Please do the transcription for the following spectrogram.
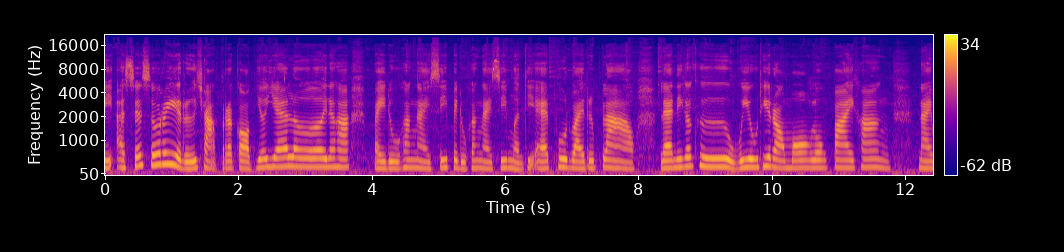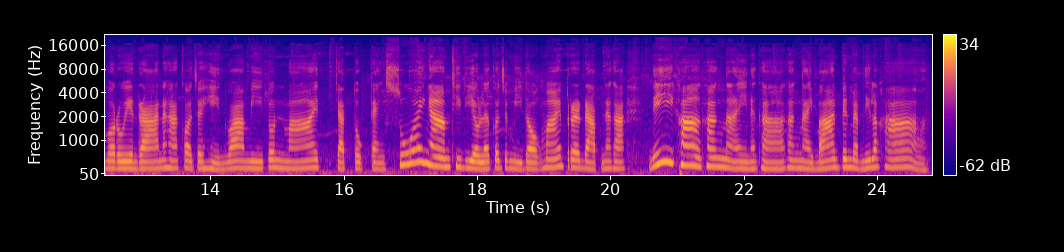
มีอ c เซสซอรีหรือฉากประกอบเยอะแยะเลยนะคะ ไปดูข้างในซิไปดูข้างในซิเหมือนที่แอดพูดไว้หรือเปล่า และนี่ก็คือวิวที่เรามองลงไปค่ะข้างในบริเวณร้านนะคะ ก็จะเห็นว่ามีต้นไม้จัดตกแต่งสวยงามทีเดียวแล้วก็จะมีดอกไม้ประดับนะคะ นี่ค่ะข้างในนะคะ ข้างในบ้านเป็นแบบนี้ละค่ะ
